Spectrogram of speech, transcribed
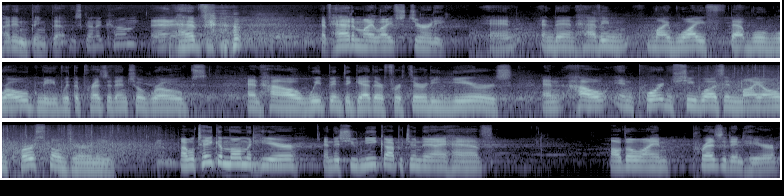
I didn't think that was going to come. Uh, have, have had in my life's journey and, and then having my wife that will robe me with the presidential robes and how we've been together for 30 years and how important she was in my own personal journey. I will take a moment here and this unique opportunity I have, although I am president here,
